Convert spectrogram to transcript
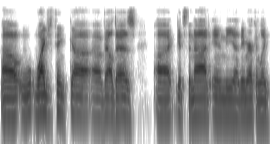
Uh, why do you think uh, uh, Valdez gets the nod in the the American League.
